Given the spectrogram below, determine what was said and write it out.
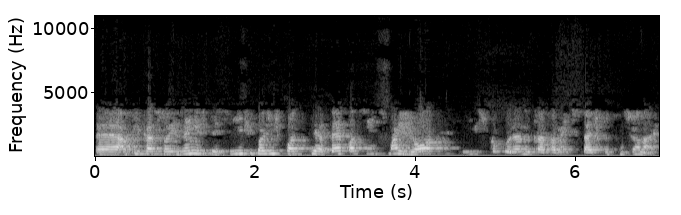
é, aplicações em específico, a gente pode ter até pacientes mais jovens procurando tratamento estético funcionais.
